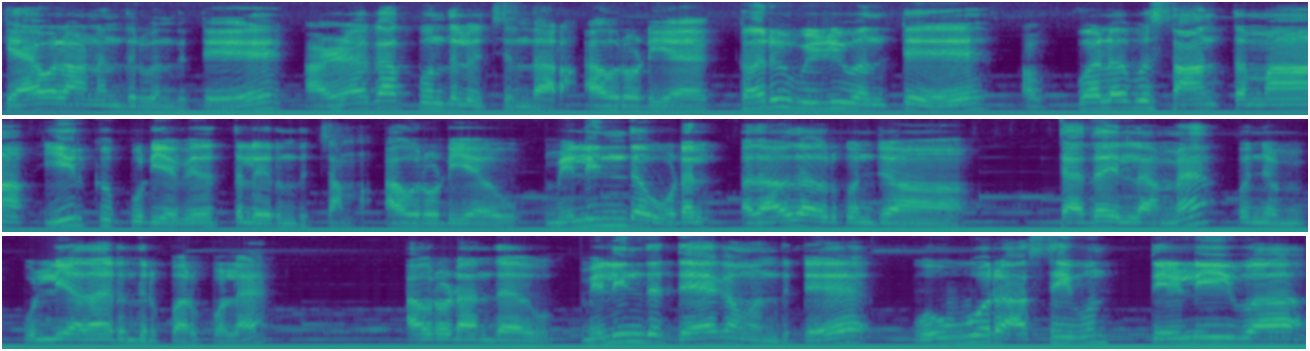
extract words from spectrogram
கேவலானந்தர் வந்துட்டு அழகா கூந்தல் வச்சிருந்தாராம். அவருடைய கருவிழி வந்துட்டு அவ்வளவு சாந்தமா ஈர்க்கக்கூடிய விதத்துல இருந்துச்சாமா. அவருடைய மெலிந்த உடல் அதாவது அவர் கொஞ்சம் சதை இல்லாம கொஞ்சம் ஒல்லியா தான் இருந்திருப்பார் போல. அவரோட அந்த மெலிந்த தேகம் வந்துட்டு ஒவ்வொரு அசைவும் தெளிவா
